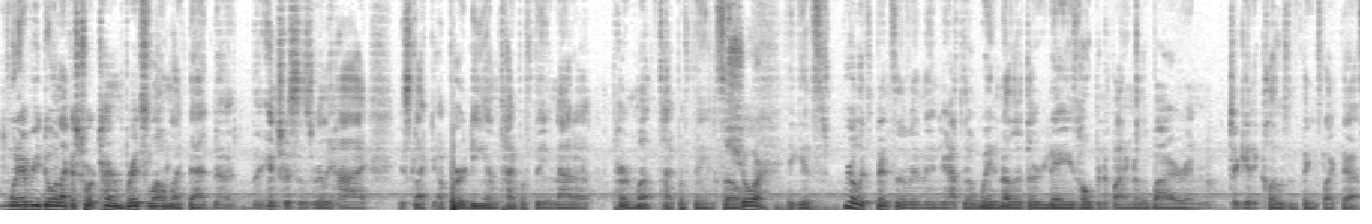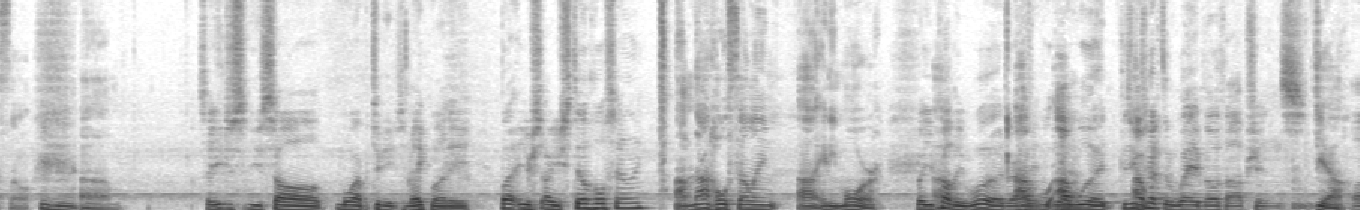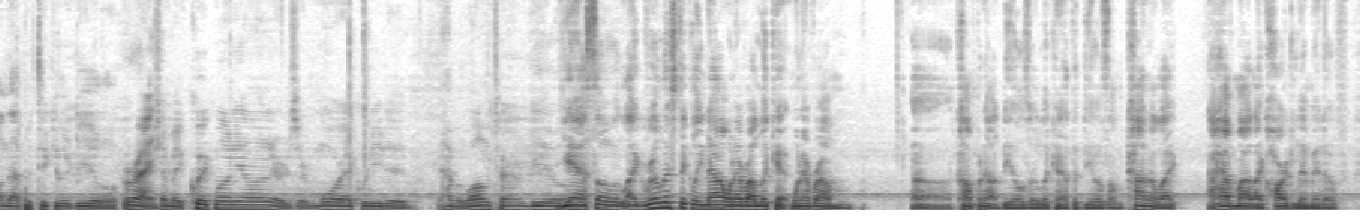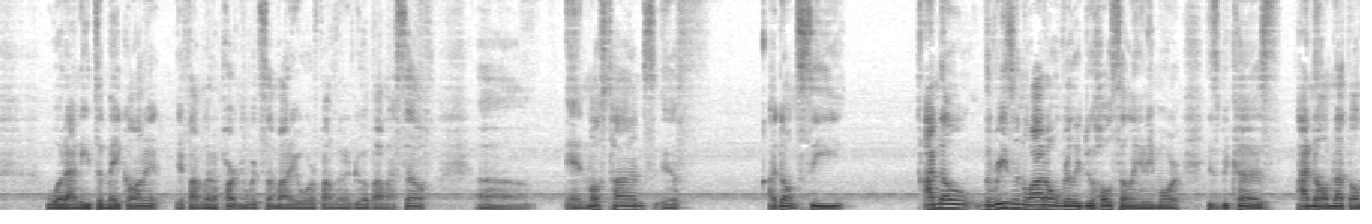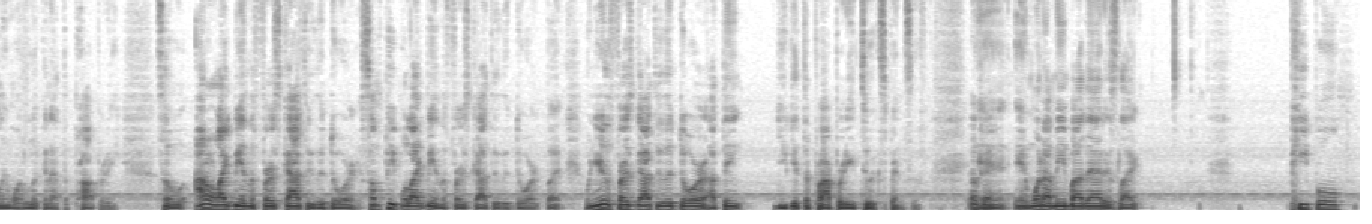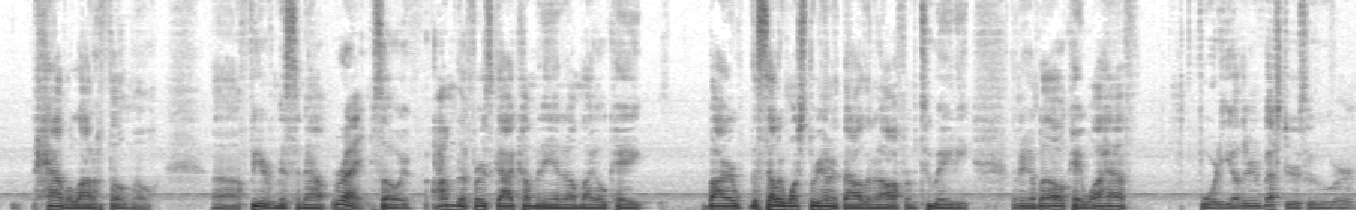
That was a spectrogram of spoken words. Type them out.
whenever you're doing like a short term bridge loan like that, the the interest is really high. It's like a per diem type of thing, not a per month type of thing. So Sure. it gets real expensive, and then you have to wait another thirty days hoping to find another buyer and to get it closed and things like that. So um, So you just you saw more opportunity to make money, but you're are you still wholesaling? I'm not wholesaling uh, anymore. But you probably would, right? I w- I would. because you have to weigh both options Yeah. on that particular deal. Right. Should I make quick money on it, or is there more equity to have a long term deal? Yeah, so like realistically now, whenever I look at whenever I'm uh, comping out deals or looking at the deals, I'm kind of like I have my like hard limit of what I need to make on it if I'm going to partner with somebody or if I'm going to do it by myself. Uh, and most times, if I don't see, I know the reason why I don't really do wholesaling anymore is because I know I'm not the only one looking at the property. So I don't like being the first guy through the door. Some people like being the first guy through the door, but when you're the first guy through the door, I think you get the property too expensive. Okay. And, and what I mean by that is like people have a lot of FOMO, uh, fear of missing out. Right. So if I'm the first guy coming in and I'm like, okay, buyer, the seller wants three hundred thousand and I offer him two eighty, then they're gonna be like, okay, well I have forty other investors who are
